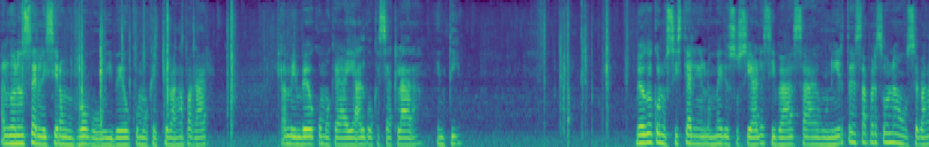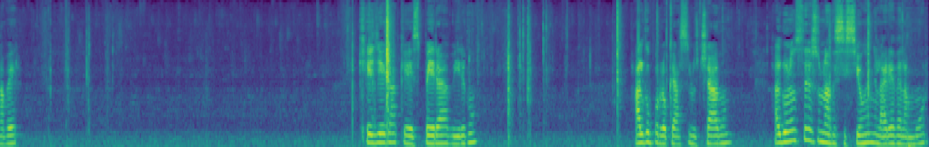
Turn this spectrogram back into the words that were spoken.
Algunos se le hicieron un robo y veo como que te van a pagar. También veo como que hay algo que se aclara en ti. Veo que conociste a alguien en los medios sociales y vas a unirte a esa persona o se van a ver. ¿Qué llega que espera Virgo? Algo por lo que has luchado. Algunos ustedes una decisión en el área del amor.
